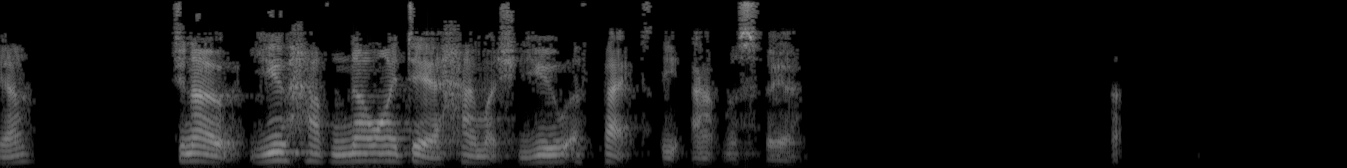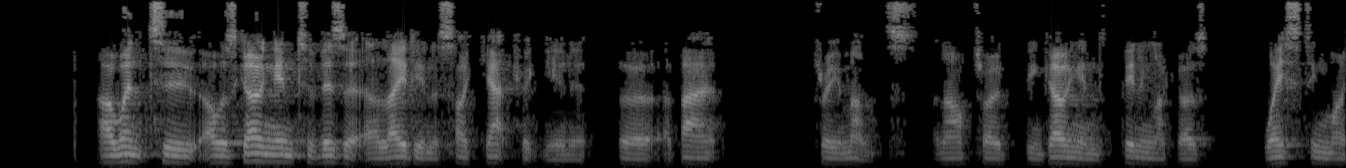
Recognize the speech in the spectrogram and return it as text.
Yeah? Do you know, you have no idea how much you affect the atmosphere. I went to, I was going in to visit a lady in a psychiatric unit for about three months. And after I'd been going in feeling like I was wasting my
